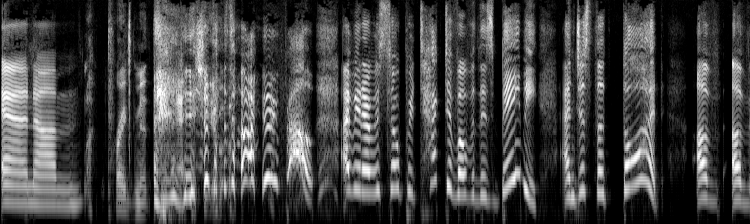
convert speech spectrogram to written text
and um, Pregnant statue. I felt. I mean, I was so protective over this baby, and just the thought of of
